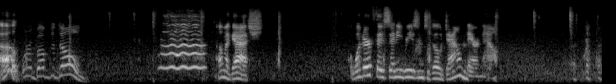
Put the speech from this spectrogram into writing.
Oh. We're above the dome. Ah, Oh my gosh. I wonder if there's any reason to go down there now.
